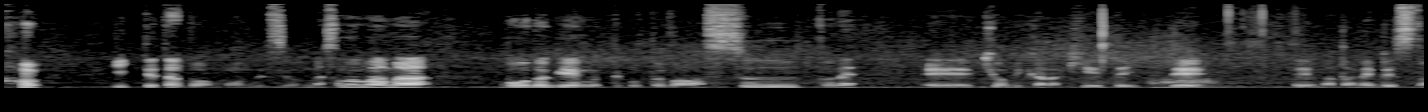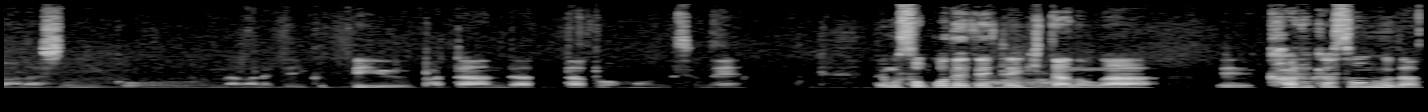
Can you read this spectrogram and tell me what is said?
言ってたと思うんですよ、ね、そのままボードゲームって言葉はスーッとね、えー、興味から消えていってでまたね別の話にこう流れていくっていうパターンだったと思うんですよね。でもそこで出てきたのが、えー、カルカソンヌだっ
